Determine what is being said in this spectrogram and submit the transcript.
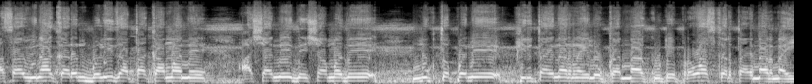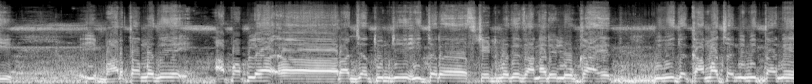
असा विनाकारण बळी जाता कामा नये अशाने देशामध्ये मुक्तपणे फिरता येणार नाही लोकांना कुठे प्रवास करता येणार नाही. भारतामध्ये आपापल्या राज्यातून जे इतर स्टेटमध्ये जाणारे लोक आहेत विविध कामाच्या निमित्ताने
